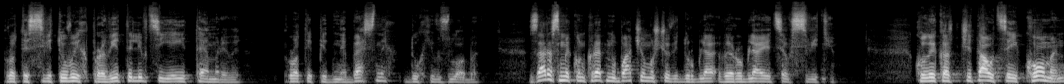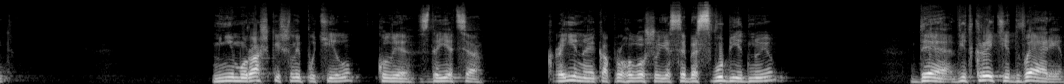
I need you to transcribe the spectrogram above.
проти світових правителів цієї темряви, проти піднебесних духів злоби. Зараз ми конкретно бачимо, що виробляється в світі. Коли я читав цей комент, мені мурашки йшли по тілу, коли, здається, країна, яка проголошує себе свобідною, де відкриті двері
